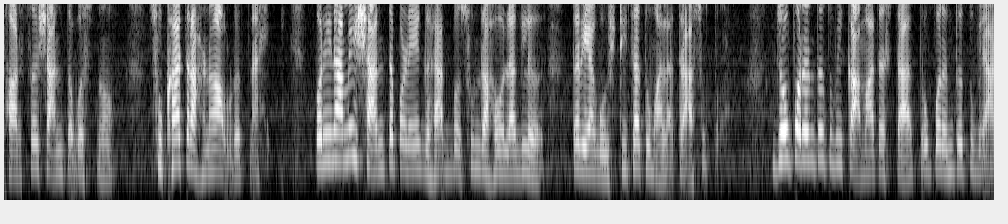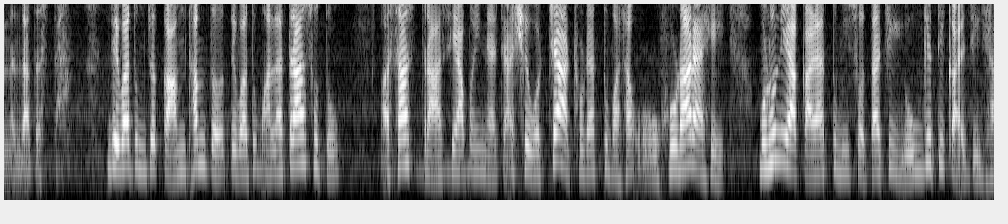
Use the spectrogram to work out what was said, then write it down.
फारसं शांत बसणं सुखात राहणं आवडत नाही. परिणामी शांतपणे घरात बसून राहावं लागलं तर या गोष्टीचा तुम्हाला त्रास होतो. जोपर्यंत तुम्ही कामात असता तोपर्यंत तुम्ही आनंदात असता. जेव्हा तुमचं काम थांबतं तेव्हा तुम्हाला त्रास होतो. असाच त्रास या महिन्याच्या शेवटच्या आठवड्यात तुम्हाला होणार आहे. म्हणून या काळात तुम्ही स्वतःची योग्य ती काळजी घ्या.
